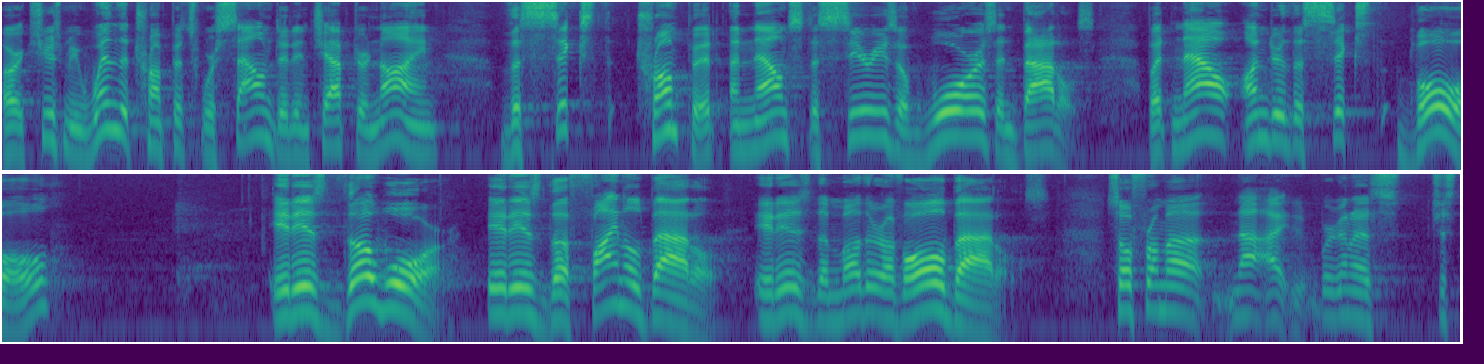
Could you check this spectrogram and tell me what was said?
or excuse me, when the trumpets were sounded in chapter nine, the sixth trumpet announced a series of wars and battles. But now under the sixth bowl, it is the war it is the final battle. It is the mother of all battles. So from a, now I, we're going to just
